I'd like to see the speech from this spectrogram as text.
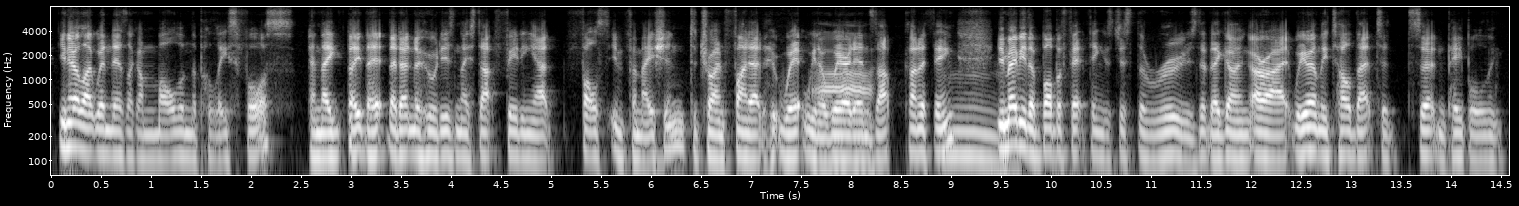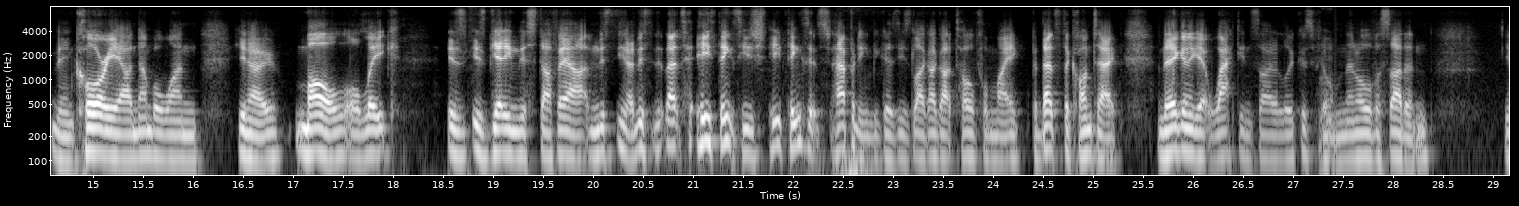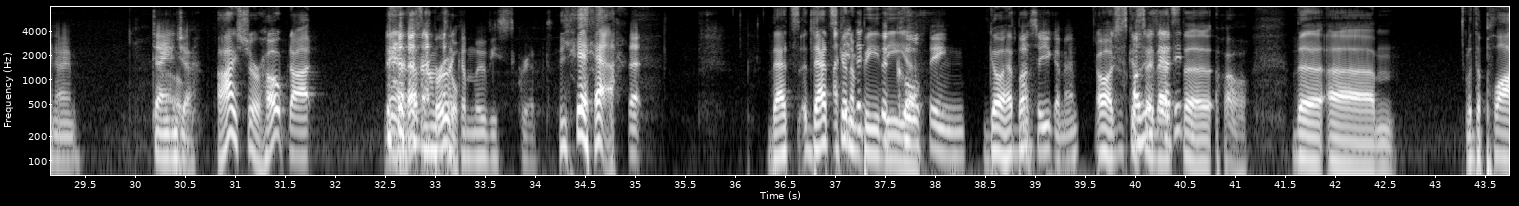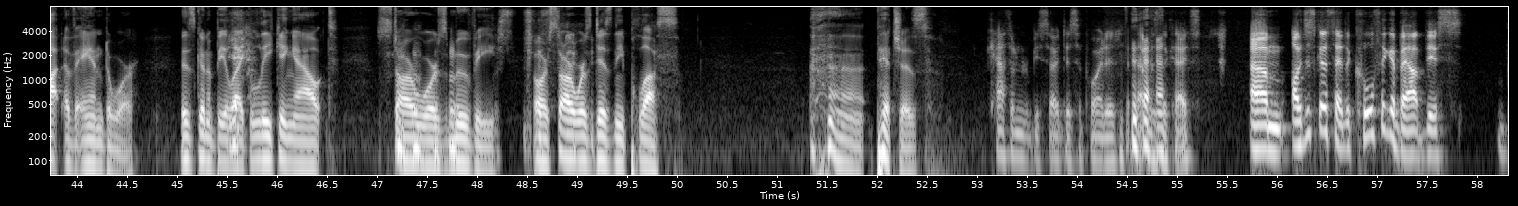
you know, like when there's like a mole in the police force and they they, they, they don't know who it is and they start feeding out false information to try and find out who, where you know where it ends ah. up kind of thing. You hmm. know, maybe the Boba Fett thing is just the ruse that they're going, all right, we only told that to certain people. And then Corey, our number one, you know, mole or leak, is is getting this stuff out. And this, you know, this that's he thinks he's he thinks it's happening because he's like, I got told from Mike, but that's the contact, and they're going to get whacked inside a Lucasfilm, and then all of a sudden, you know, danger. Oh, I sure hope not. Man, that's Sounds brutal. like a movie script. yeah, That- that's that's gonna think be the, the. cool uh, thing. go ahead, Oh, so you go, man. Oh, I was just gonna I say that's the oh the um the plot of Andor is gonna be like leaking out Star Wars movie or Star Wars Disney Plus pitches. Catherine would be so disappointed if that was the case. Um, I was just going to say the cool thing about this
